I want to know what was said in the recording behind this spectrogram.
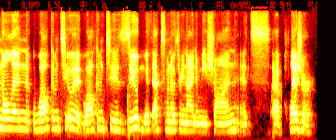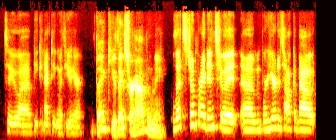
Nolan, welcome to it. Welcome to Zoom with X1039 and me, Sean. It's a pleasure to uh, be connecting with you here. Thank you. Thanks for having me. Let's jump right into it. Um, we're here to talk about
